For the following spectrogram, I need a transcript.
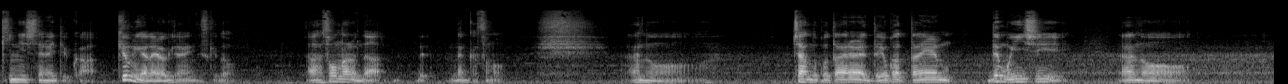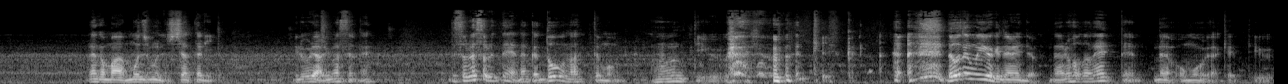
気にしてないというか興味がないわけじゃないんですけどあそうなるんだ。なんかそのあのちゃんと答えられてよかったねでもいいしあのなんかまあもじもじしちゃったりとか。いろいろありますよね。でそれはそれでなんかどうなってもうんっていうっていうかどうでもいいわけじゃないんだよ。なるほどねって思うだけっていう。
